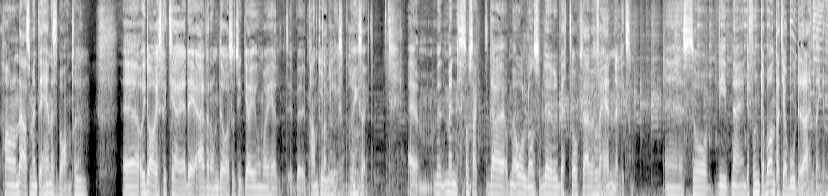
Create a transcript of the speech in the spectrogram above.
ha någon där som inte är hennes barn tror jag. Eh, och idag respekterar jag det, även om då så tyckte jag ju hon var ju helt eh, pantad. Liksom. ja. Exakt. Eh, men, men som sagt, där med åldern så blev det väl bättre också, även för henne. Liksom. Eh, så vi, nej, det funkar bara inte att jag bodde där helt enkelt.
